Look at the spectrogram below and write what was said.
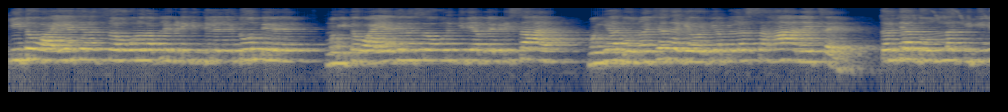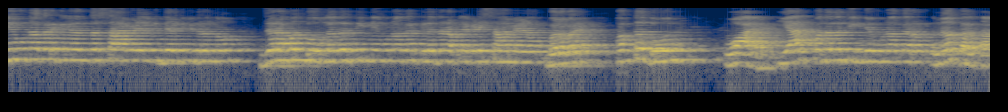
की इथं वाय या चला सहगुणक आपल्याकडे किती दिलेले आहे? दोन दिलेले मग इथं वाय या चला सहगुणक किती आपल्याकडे सहा आहे. मग या दोनाच्या जागेवरती आपल्याला सहा आणायचं आहे. तर त्या दोनला कितीने गुणाकार केल्यानंतर सहा मिळेल विद्यार्थी मित्रांनो? जर आपण दोनला जर तीनने गुणाकार केला तर आपल्याकडे सहा मिळणार. बरोबर आहे? फक्त दोन वाय याच पदाला तीनने गुणाकार न करता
